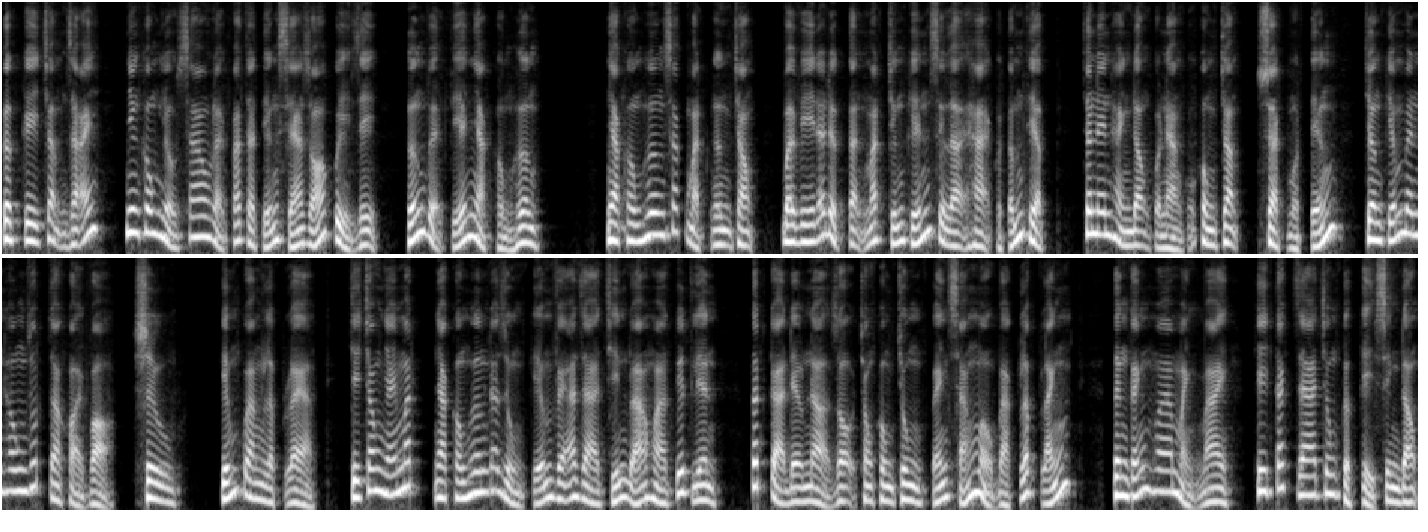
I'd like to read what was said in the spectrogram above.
cực kỳ chậm rãi, nhưng không hiểu sao lại phát ra tiếng xé gió quỷ dị, hướng về phía nhạc hồng hương. Nhạc hồng hương sắc mặt ngưng trọng, bởi vì đã được tận mắt chứng kiến sự lợi hại của tấm thiệp, cho nên hành động của nàng cũng không chậm, xoẹt một tiếng, trường kiếm bên hông rút ra khỏi vỏ, sưu, kiếm quang lập lòe. Chỉ trong nháy mắt, nhạc hồng hương đã dùng kiếm vẽ ra chín đóa hoa tuyết liên, tất cả đều nở rộ trong không trung với ánh sáng màu bạc lấp lánh. Từng cánh hoa mảnh mai khi tách ra trông cực kỳ sinh động,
